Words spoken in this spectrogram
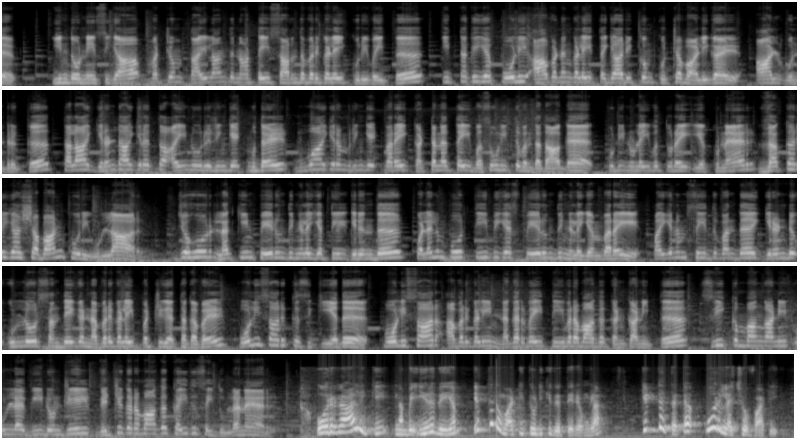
இந்தோனேசியா மற்றும் தாய்லாந்து நாட்டை சார்ந்தவர்களை குறிவைத்து இத்தகைய போலி ஆவணங்களை தயாரிக்கும் குற்றவாளிகள் ஆள் ஒன்றுக்கு தலா இரண்டாயிரத்து ஐநூறு ரிங்கெட் முதல் மூவாயிரம் ரிங்கெட் வரை கட்டணத்தை வசூலித்து வந்ததாக குடிநுழைவுத்துறை இயக்குனர் ஜக்கரியா ஷபான் கூறியுள்ளார். ஜொஹோர் லக்கின் பேருந்து நிலையத்தில் இருந்து கொலலும்பூர் டிபிஎஸ் பேருந்து நிலையம் வரை பயணம் செய்து வந்த இரண்டு உள்ளூர் சந்தேக நபர்களை பற்றிய தகவல் போலீசாருக்கு சிக்கியது. போலீசார் அவர்களின் நகர்வை தீவிரமாக கண்காணித்து ஸ்ரீகம்பாங்கானில் உள்ள வீடொன்றில் வெற்றிகரமாக கைது செய்துள்ளனர். ஒரு நாளைக்கு நம்ம இருதயம் எத்தனை வாட்டி துடிக்குது தெரியுங்களா? கிட்டத்தட்ட ஒரு லட்சம் வாட்டி.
